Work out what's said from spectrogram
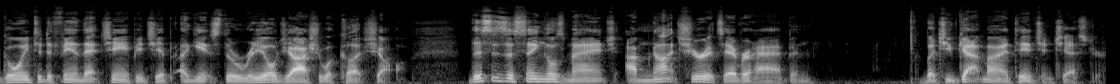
going to defend that championship against the real Joshua Cutshaw. This is a singles match. I'm not sure it's ever happened, but you've got my attention, Chester.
